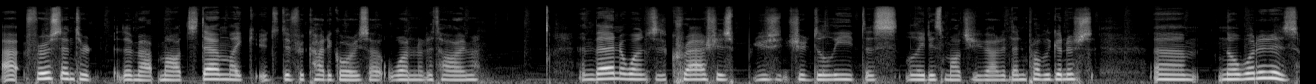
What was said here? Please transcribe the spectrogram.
at first enter the map mods then like it's different categories at one at a time. And then once it crashes you should delete this latest mod you've added then probably gonna um, know what it is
